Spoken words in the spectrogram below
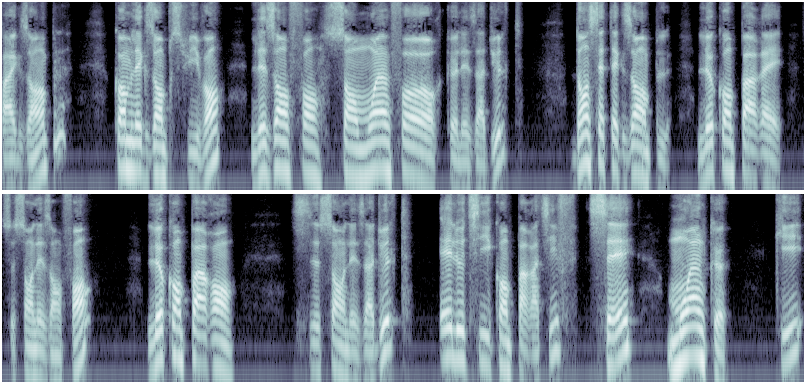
par exemple, comme l'exemple suivant, les enfants sont moins forts que les adultes. Dans cet exemple, le comparé, ce sont les enfants. Le comparant, ce sont les adultes. Et l'outil comparatif, c'est moins que, qui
